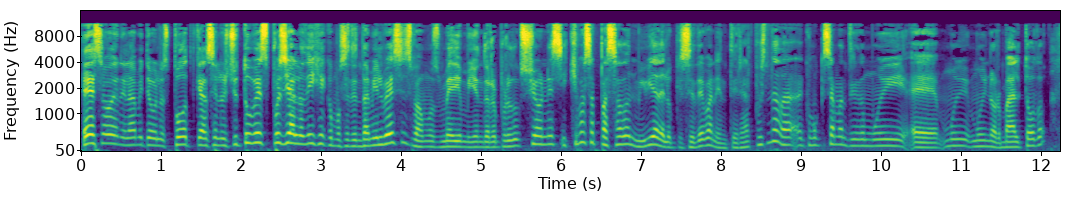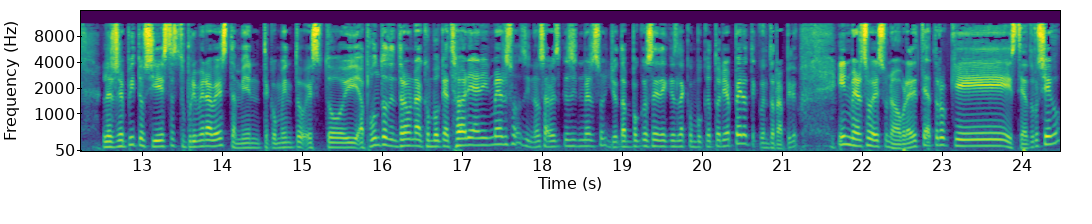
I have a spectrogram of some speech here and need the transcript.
Eso en el ámbito de los podcasts, en los youtubers, pues ya lo dije como 70 mil veces, vamos medio millón de reproducciones. ¿Y qué más ha pasado en mi vida de lo que se deban enterar? Pues nada, como que se ha mantenido muy, eh, muy, muy normal todo. Les repito, si esta es tu primera vez, también te comento, estoy a punto de entrar a una convocatoria en Inmerso. Si no sabes qué es Inmerso, yo tampoco sé de qué es la convocatoria, pero te cuento rápido. Inmerso es una obra de teatro que es teatro ciego.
